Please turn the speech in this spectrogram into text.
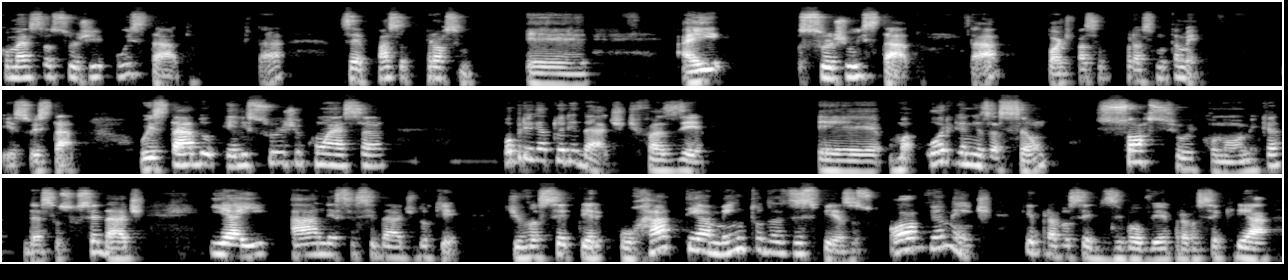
começa a surgir o Estado. Tá? Zé, passa para o próximo. É, aí surge o Estado. Tá? Pode passar para o próximo também. Isso, o Estado. O Estado ele surge com essa obrigatoriedade de fazer é, uma organização socioeconômica dessa sociedade, e aí há necessidade do quê? De você ter o rateamento das despesas. Obviamente que para você desenvolver, para você criar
